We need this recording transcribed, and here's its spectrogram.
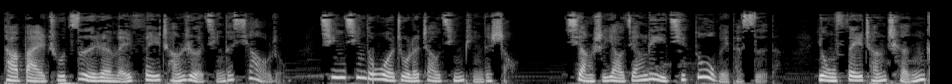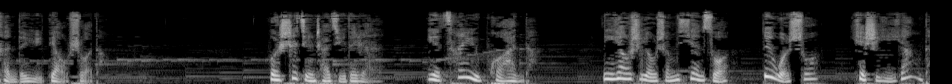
他摆出自认为非常热情的笑容，轻轻地握住了赵清平的手，像是要将戾气渡给他似的，用非常诚恳的语调说道：“我是警察局的人，也参与破案的。你要是有什么线索，对我说也是一样的。”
